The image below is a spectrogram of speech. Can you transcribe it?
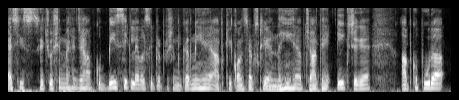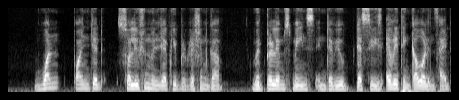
ऐसी सिचुएशन में है जहाँ आपको बेसिक लेवल से प्रिपरेशन करनी है, आपके कॉन्सेप्ट क्लियर नहीं है, आप चाहते हैं एक जगह आपको पूरा वन पॉइंटेड सॉल्यूशन मिल जाए आपकी प्रिपरेशन का with prelims mains interview test series everything covered inside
